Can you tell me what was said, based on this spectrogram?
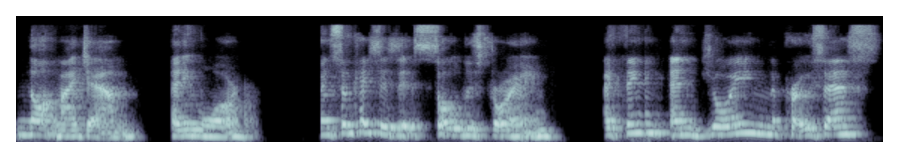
not my jam anymore. In some cases, it's soul destroying. I think enjoying the process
